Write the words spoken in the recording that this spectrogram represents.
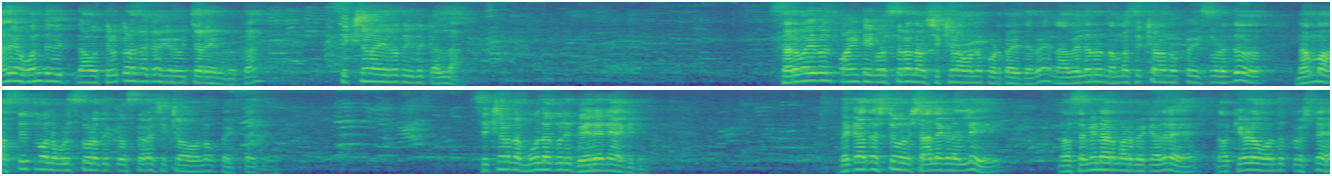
ಆದರೆ ಒಂದು ನಾವು ತಿಳ್ಕೊಳ್ಬೇಕಾಗಿರೋ ವಿಚಾರ ಏನು ಗೊತ್ತಾ? ಶಿಕ್ಷಣ ಇರೋದು ಇದಕ್ಕಲ್ಲ. ಸರ್ವೈವಲ್ ಪಾಯಿಂಟಿಗೋಸ್ಕರ ನಾವು ಶಿಕ್ಷಣವನ್ನು ಕೊಡ್ತಾ ಇದ್ದೇವೆ. ನಾವೆಲ್ಲರೂ ನಮ್ಮ ಶಿಕ್ಷಣವನ್ನು ಉಪಯೋಗಿಸ್ಕೊಳ್ಳೋದು, ನಮ್ಮ ಅಸ್ತಿತ್ವವನ್ನು ಉಳಿಸ್ಕೊಳ್ಳೋದಕ್ಕೋಸ್ಕರ ಶಿಕ್ಷಣವನ್ನು ಉಪಯೋಗಿಸ್ತಾ ಇದ್ದೇವೆ. ಶಿಕ್ಷಣದ ಮೂಲ ಗುರಿ ಬೇರೆನೇ ಆಗಿದೆ. ಬೇಕಾದಷ್ಟು ಶಾಲೆಗಳಲ್ಲಿ ನಾವು ಸೆಮಿನಾರ್ ಮಾಡಬೇಕಾದ್ರೆ ನಾವು ಕೇಳೋ ಒಂದು ಪ್ರಶ್ನೆ,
